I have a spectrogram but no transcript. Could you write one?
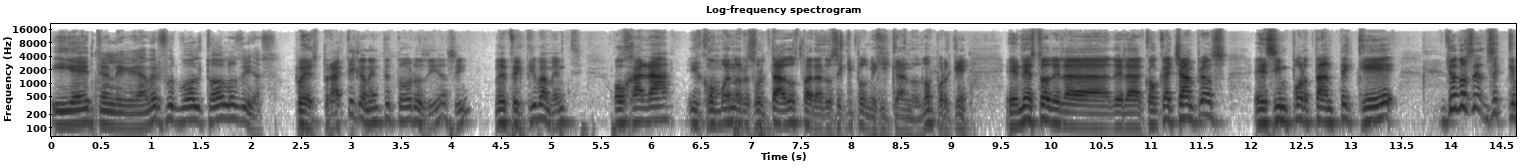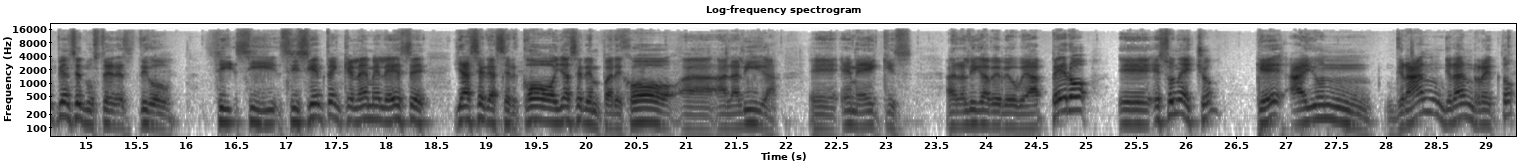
y entrenle a ver fútbol todos los días. Pues prácticamente todos los días, sí, efectivamente. Ojalá y con buenos resultados para los equipos mexicanos, ¿no? Porque en esto de la, de la Coca Champions es importante que Yo no sé, qué piensen ustedes. Digo, si, si, si sienten que la MLS ya se le acercó, ya se le emparejó a, la Liga eh, MX, a la Liga BBVA, pero eh, es un hecho que hay un gran, gran reto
